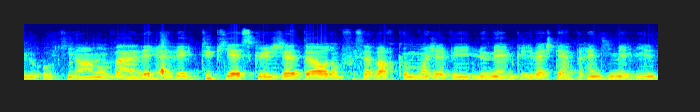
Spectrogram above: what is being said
le haut qui normalement va avec. Avec deux pièces que j'adore. Donc faut savoir que moi j'avais le même que j'avais acheté à Brandy Melville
